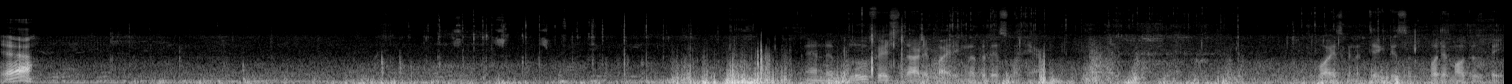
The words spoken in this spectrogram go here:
Yeah. And the bluefish started biting. Look at this one here. Boy's gonna take this and put him out as bait.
